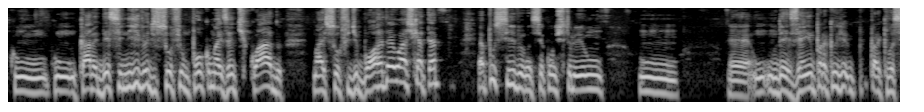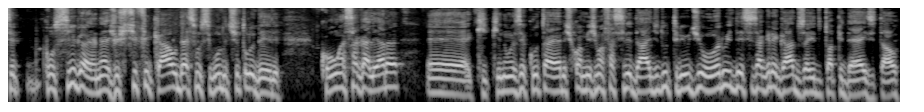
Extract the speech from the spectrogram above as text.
com, com um cara desse nível de surf um pouco mais antiquado, mais surf de borda, eu acho que até é possível você construir um, um, é, um desenho para que, que você consiga né, justificar o 12 título dele, com essa galera é, que, que não executa aéreos com a mesma facilidade do trio de ouro e desses agregados aí do top 10 e tal.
